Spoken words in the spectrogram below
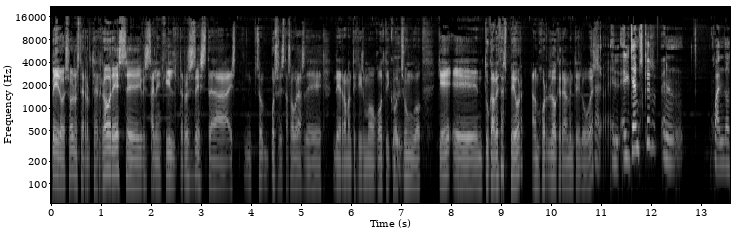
Pero eso no es terror. Terror es, eh, yo que sé, Silent Hill. Terror es, esta, es- pues estas obras de, de romanticismo gótico, Mm. chungo, que eh, en tu cabeza es peor, a lo mejor, de lo que realmente luego es. Claro, el, el jumpscare cuando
